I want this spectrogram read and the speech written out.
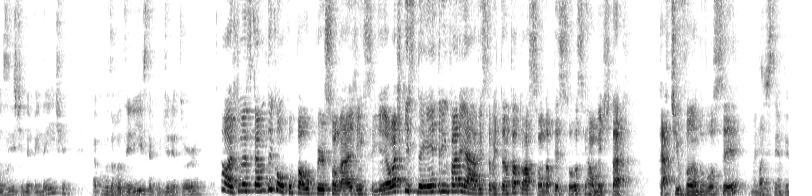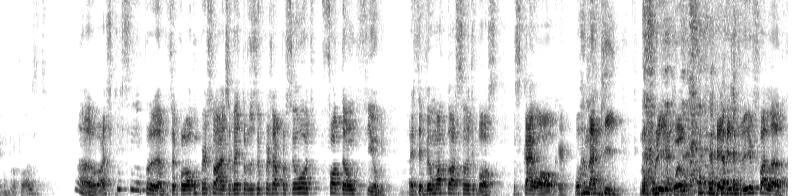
existe independente? É culpa do roteirista, é culpa do diretor? Eu acho que nesse caso não tem como culpar o personagem em si. Eu acho que isso daí entra em variáveis também. Tanto a atuação da pessoa, se realmente está cativando você. Mas, Mas- isso tem a ver com propósito? Ah, eu acho que sim. Por exemplo, você coloca um personagem, você vai introduzir o personagem pra ser o tipo, fodão do filme. Aí você vê uma atuação de bosta. O Skywalker, o Anakin, no prequel. que a gente vive falando.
